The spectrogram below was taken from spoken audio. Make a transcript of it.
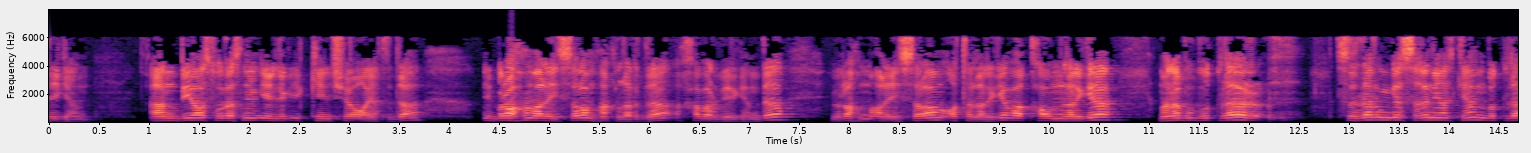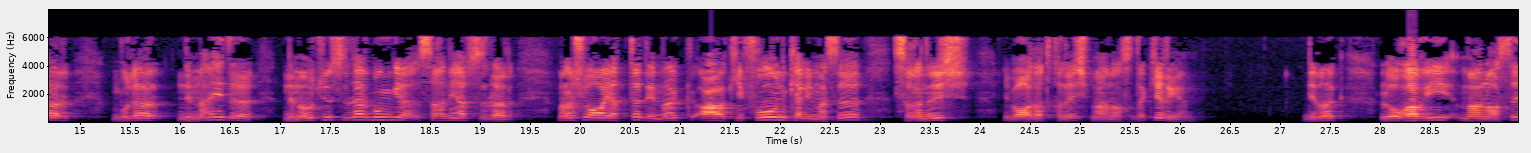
degan anbiyo surasining ellik ikkinchi oyatida ibrohim alayhissalom haqlarida xabar berganda ibrohim alayhissalom otalariga va qavmlariga mana bu butlar sizlar unga sig'inayotgan butlar bular nima edi? Nima uchun sizlar bunga sig'inyapsizlar? Mana shu oyatda demak akifun kalimasi sig'inish ibodat qilish ma'nosida kelgan. Demak lug'aviy ma'nosi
